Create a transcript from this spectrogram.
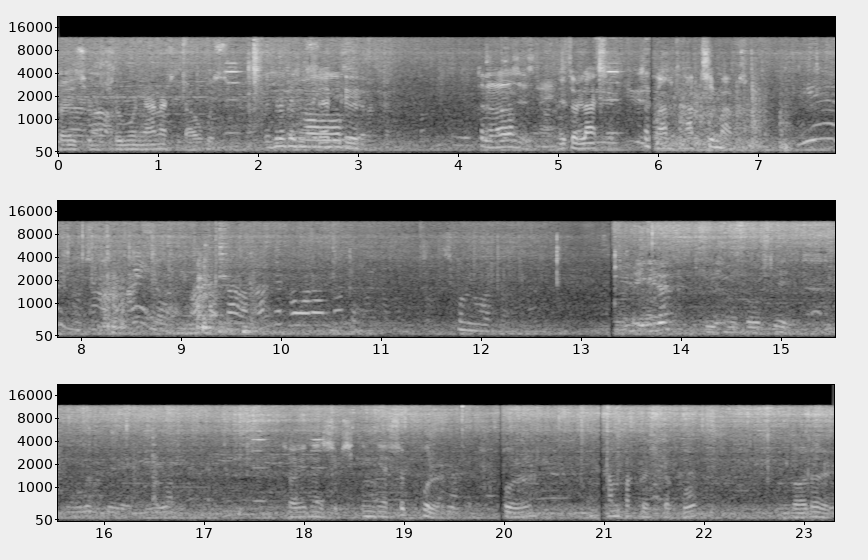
저희 지금 주문이 하나씩 나오고 있습니다. 세트. 세트 라시. 납치마. 번 맞아. 저희는 십시김에 숯불, 숯불 한 바퀴 시켰고 이거를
